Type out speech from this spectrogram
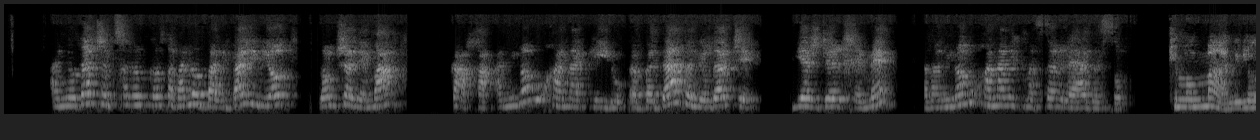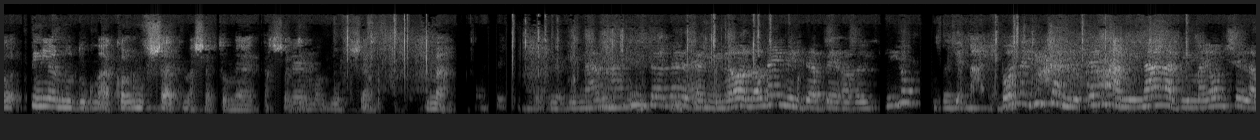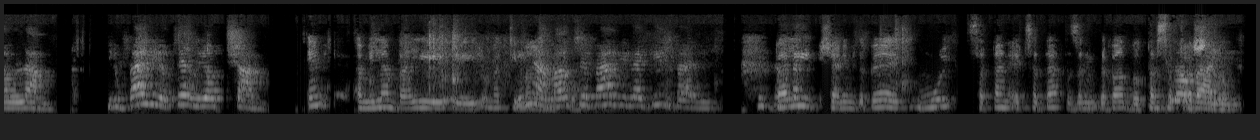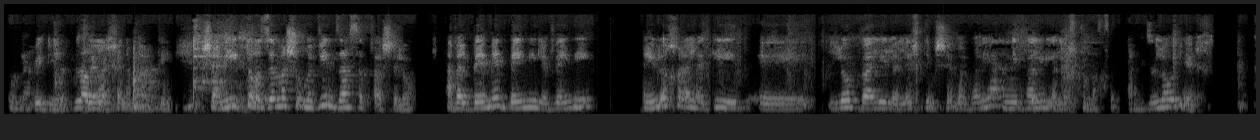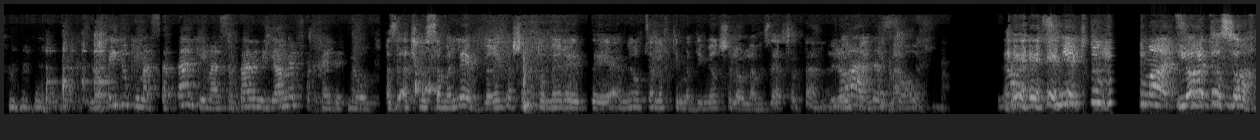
אני יודעת שאני צריכה להיות כזאת, אבל לא בא לי, בא לי להיות, לא משנה מה, ככה. אני לא מוכנה, כאילו, בדעת אני יודעת שיש דרך אמת, אבל אני לא מוכנה להתמסר אליה עד הסוף. כמו מה? אני לא... תני לנו דוגמה, הכל מופשט מה שאת אומרת עכשיו, זה מאוד מופשט. מה? מבינה מה אני מדברת? אני לא, לא נעים לי לדבר, אבל כאילו, בוא נגיד שאני יותר מאמינה לדמיון של העולם. כאילו, בא לי יותר להיות שם. אין, המילה בא לי, היא לא מתאימה. הנה, אמרת שבא לי להגיד בא לי. בא לי, כשאני מדברת מול שטן עץ הדת, אז אני מדברת באותה שפה שלו. בדיוק, זה לכן אמרתי. כשאני איתו, זה מה שהוא מבין, זה השפה שלו. אבל באמת, ביני לביני, אני לא יכולה להגיד, לא בא לי ללכת עם שם הוויה, אני בא לי ללכת עם השטן. זה לא הולך. לא בדיוק עם השטן, כי עם השטן אני גם מפחדת מאוד. אז את לא שמה לב, ברגע שאת אומרת, אני רוצה ללכת עם הדמיון של העולם, זה השטן. לא עד הסוף. לא עד הסוף.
